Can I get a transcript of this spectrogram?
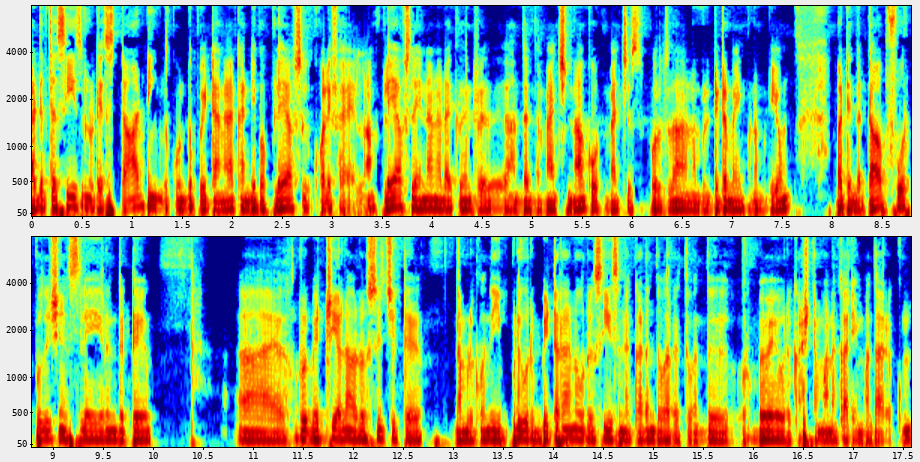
அடுத்த சீசனுடைய ஸ்டார்டிங்கில் கொண்டு போயிட்டாங்கன்னா கண்டிப்பாக பிளே ஆஃப்ஸுக்கு குவாலிஃபை ஆகிடலாம் பிளே ஆஃப்ஸில் என்ன நடக்குதுன்றது அந்தந்த மேட்ச் நாக் அவுட் மேட்சஸ் பொறுத்து தான் நம்ம டிட்டர்மைன் பண்ண முடியும். பட் இந்த டாப் ஃபோர் பொசிஷன்ஸ்லேயே இருந்துட்டு வெற்றியெல்லாம் ருசிச்சுட்டு நம்மளுக்கு வந்து இப்படி ஒரு பெட்டரான ஒரு சீசனை கடந்து வர்றது வந்து ரொம்பவே ஒரு கஷ்டமான காரியமாக தான் இருக்கும்.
